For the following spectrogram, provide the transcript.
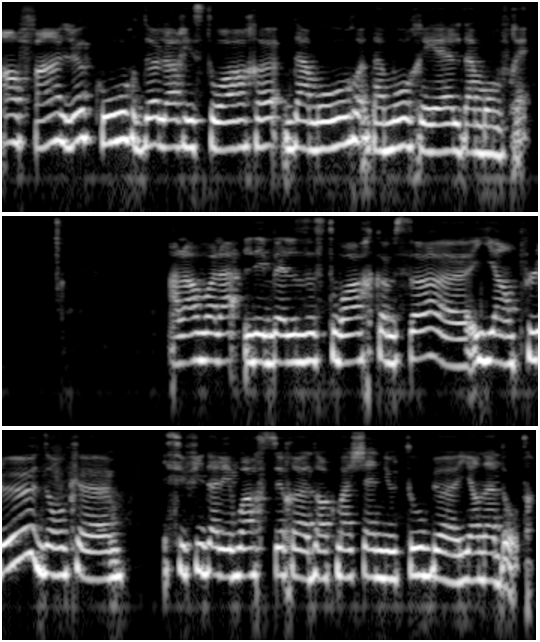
enfin le cours de leur histoire d'amour, d'amour réel, d'amour vrai. Alors voilà, les belles histoires comme ça, euh, il y en pleut, donc il suffit d'aller voir sur donc, ma chaîne YouTube, il y en a d'autres.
